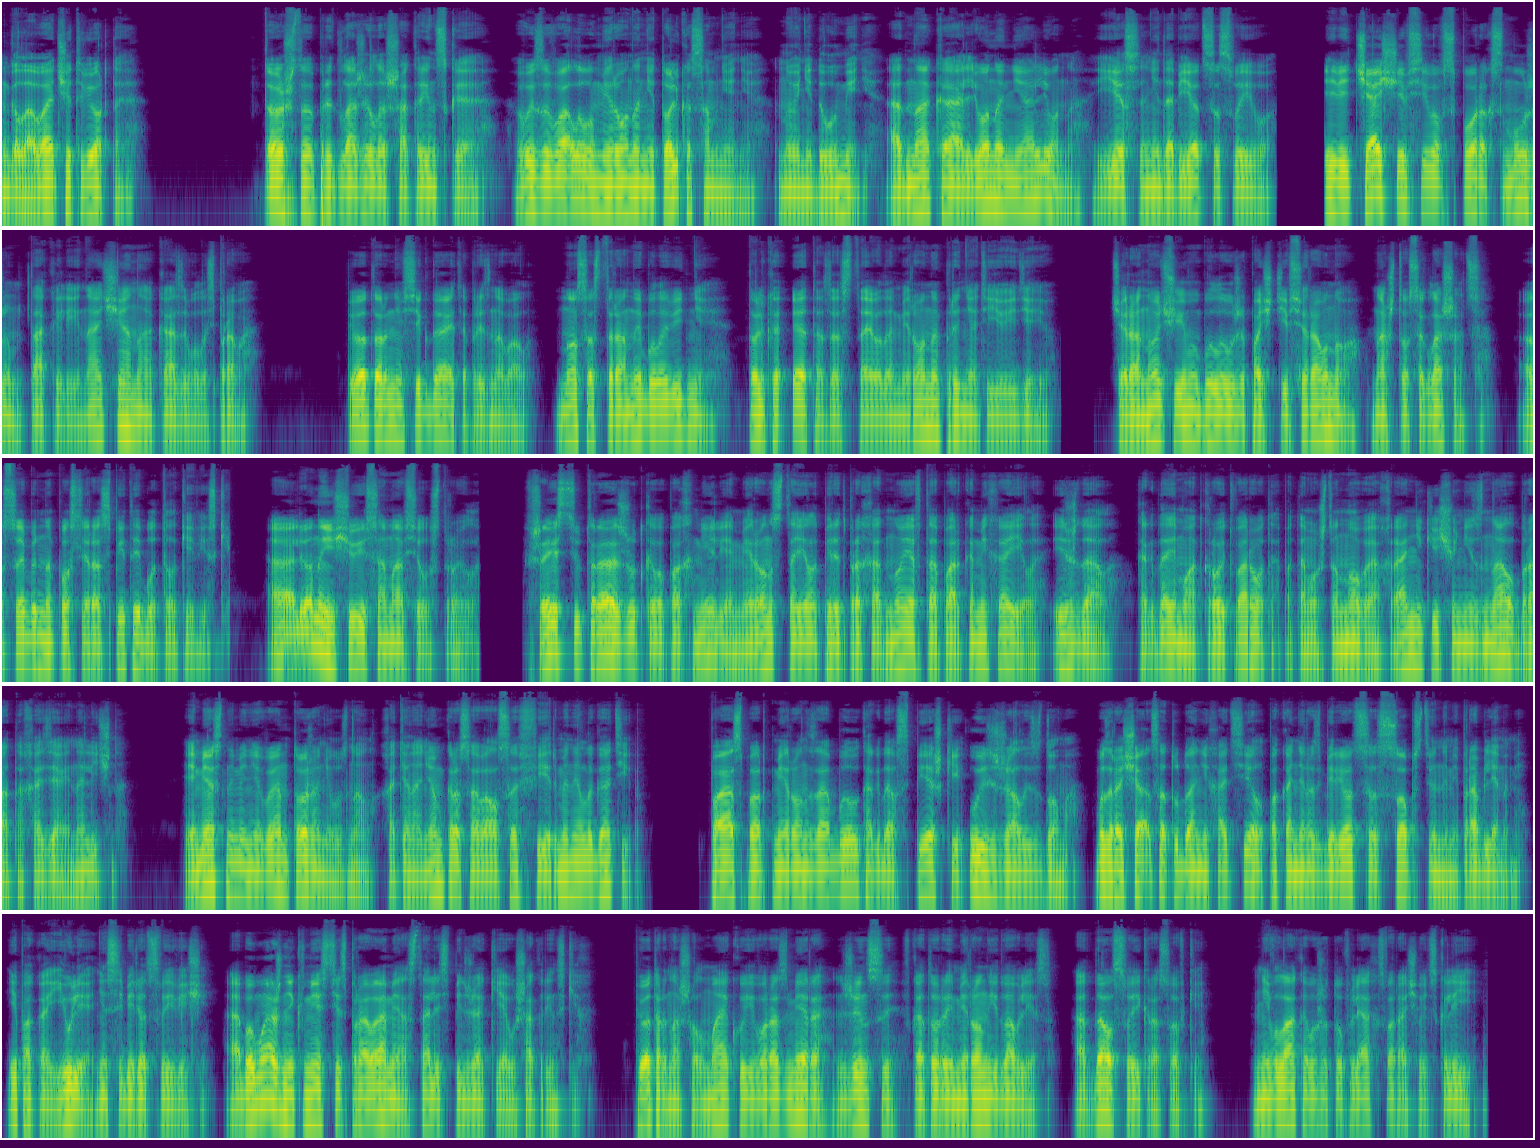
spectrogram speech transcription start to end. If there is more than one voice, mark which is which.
Speaker 1: Глава четвертая. То, что предложила Шакринская, вызывало у Мирона не только сомнения, но и недоумение. Однако Алена не Алена, если не добьется своего. И ведь чаще всего в спорах с мужем, так или иначе, она оказывалась права. Петр не всегда это признавал, но со стороны было виднее. Только это заставило Мирона принять ее идею. Вчера ночью ему было уже почти все равно, на что соглашаться. Особенно после распитой бутылки виски. А Алена еще и сама все устроила. В шесть утра с жуткого похмелья Мирон стоял перед проходной автопарка Михаила и ждал, когда ему откроют ворота, потому что новый охранник еще не знал брата хозяина лично. И местный минивэн тоже не узнал, хотя на нем красовался фирменный логотип. Паспорт Мирон забыл, когда в спешке уезжал из дома. Возвращаться туда не хотел, пока не разберется с собственными проблемами. И пока Юлия не соберет свои вещи. А бумажник вместе с правами остались в пиджаке у Шакринских. Петр нашел майку его размера, джинсы, в которые Мирон едва влез. Отдал свои кроссовки. Не в лаковых же туфлях сворачивать с колеи.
